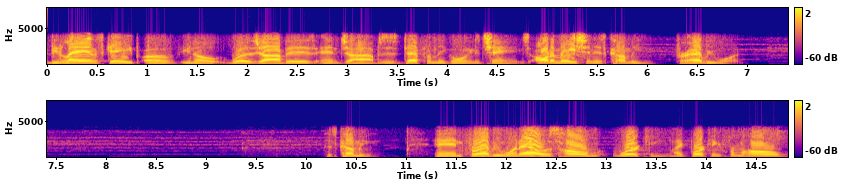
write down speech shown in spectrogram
the landscape of you know what a job is and jobs is definitely going to change. Automation is coming for everyone. It's coming, and for everyone else, home working, like working from home,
